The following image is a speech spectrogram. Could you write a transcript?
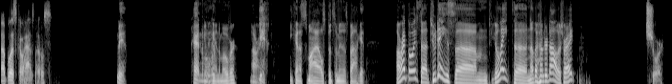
Uh, Blisco has those. Hand You him gonna over. hand him over? All right. Yeah. He kind of smiles, puts them in his pocket. All right, boys. Uh, two days. Um, if you're late, uh, another hundred dollars, right? Sure.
